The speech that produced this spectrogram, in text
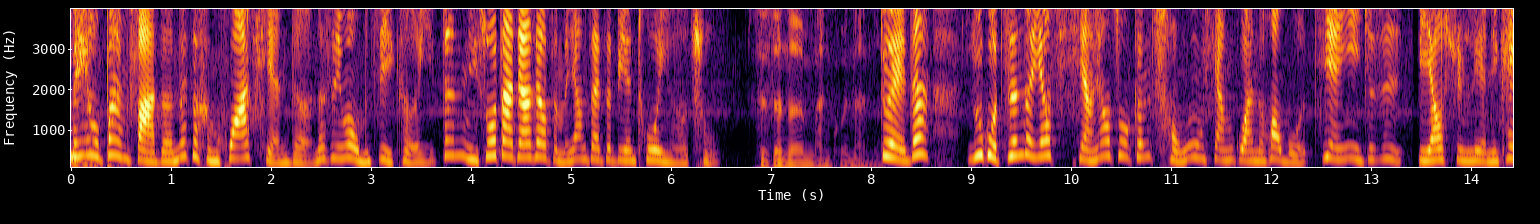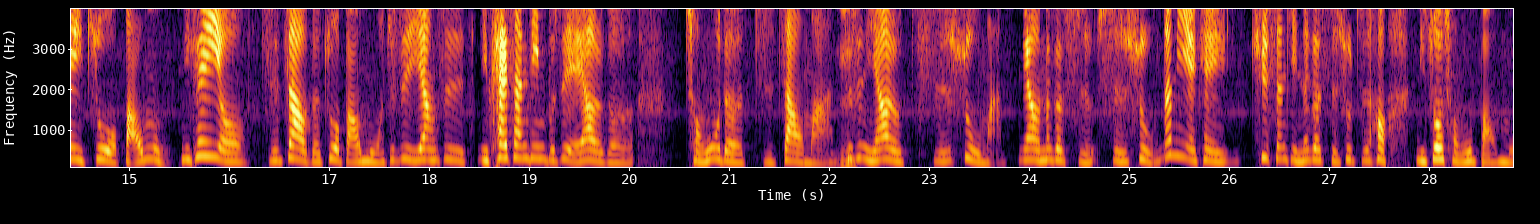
没有办法的，那个很花钱的，那是因为我们自己可以。但你说大家要怎么样在这边脱颖而出？是真的蛮困难的。对，但。如果真的要想要做跟宠物相关的话，我建议就是不要训练，你可以做保姆，你可以有执照的做保姆，就是一样是你开餐厅不是也要有个宠物的执照嘛？就是你要有食宿嘛，你要有那个食食宿，那你也可以去申请那个食宿之后，你做宠物保姆，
